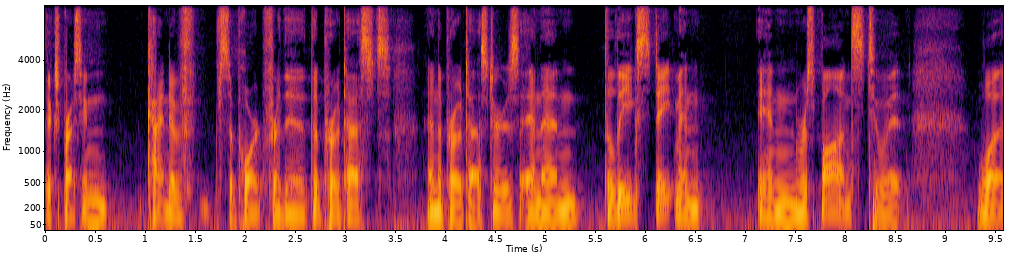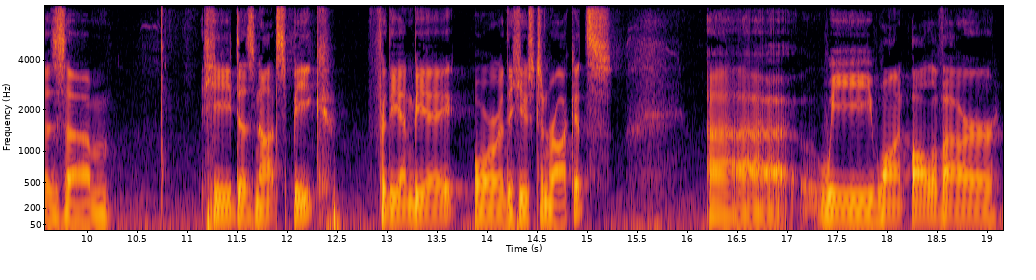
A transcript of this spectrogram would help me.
expressing kind of support for the the protests and the protesters, and then the league's statement in response to it was um, he does not speak for the NBA or the Houston Rockets. Uh, we want all of our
